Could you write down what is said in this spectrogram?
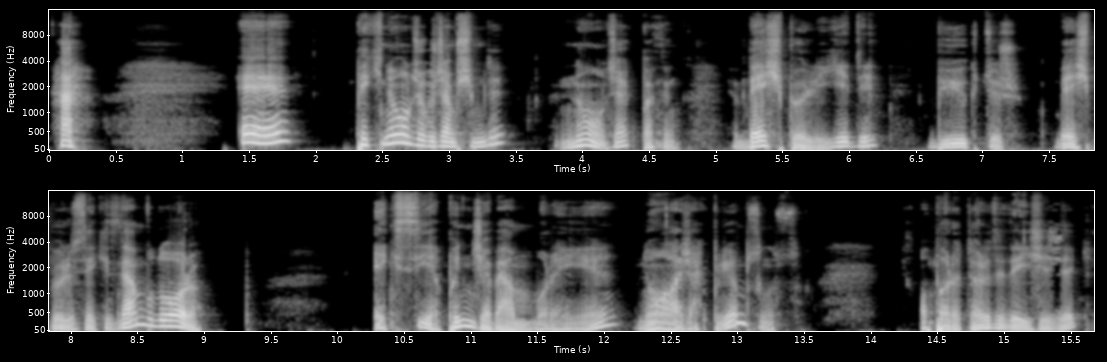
Heh. E peki ne olacak hocam şimdi? Ne olacak? Bakın 5 bölü 7 büyüktür 5 bölü 8'den bu doğru. Eksi yapınca ben burayı ne olacak biliyor musunuz? Operatör de değişecek.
